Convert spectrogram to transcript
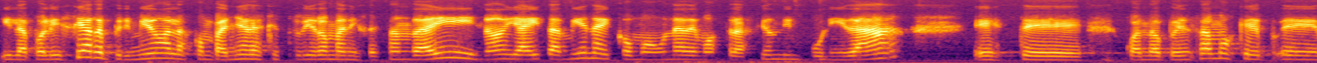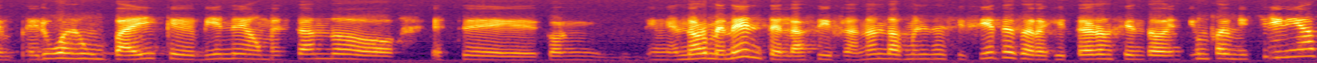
y la policía reprimió a las compañeras que estuvieron manifestando ahí, ¿no? Y ahí también hay como una demostración de impunidad este, cuando pensamos que eh, Perú es un país que viene aumentando este, con, enormemente en las cifras, ¿no? En 2017 se registraron 121 femicidios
